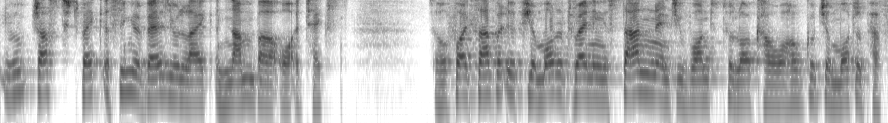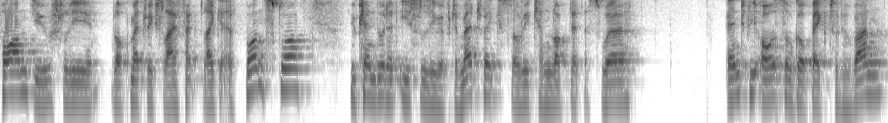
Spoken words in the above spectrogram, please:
You just track a single value like a number or a text. So for example, if your model training is done and you want to log how, how good your model performed, you usually log metrics like, like a F1 score. You can do that easily with the metrics, so we can log that as well. And we also go back to the run,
